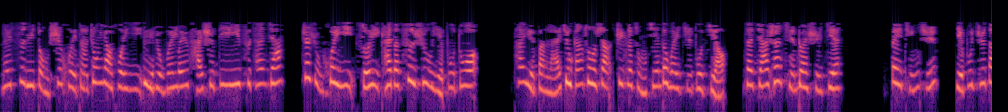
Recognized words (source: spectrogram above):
类似于董事会的重要会议，柳微微还是第一次参加这种会议，所以开的次数也不多。他也本来就刚坐上这个总监的位置不久，再加上前段时间。被停职，也不知道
